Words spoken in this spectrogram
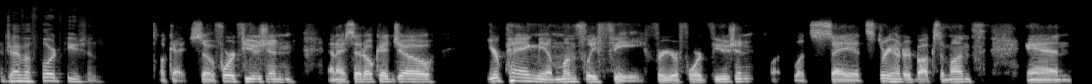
I drive a Ford Fusion. Okay, so Ford Fusion, and I said, okay, Joe, you're paying me a monthly fee for your Ford Fusion. Let's say it's 300 bucks a month, and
